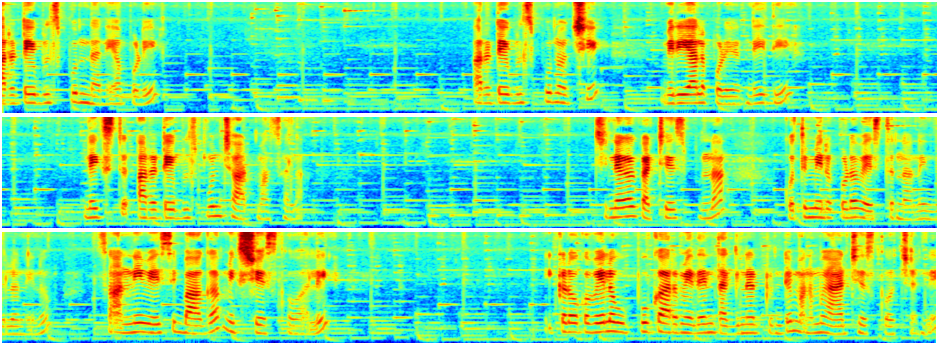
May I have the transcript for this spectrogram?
అర టేబుల్ స్పూన్ ధనియా పొడి అర టేబుల్ స్పూన్ వచ్చి మిరియాల పొడి అండి ఇది. నెక్స్ట్ అర టేబుల్ స్పూన్ చాట్ మసాలా. చిన్నగా కట్ చేసుకున్న కొత్తిమీర కూడా వేస్తున్నాను ఇందులో నేను. సో అన్నీ వేసి బాగా మిక్స్ చేసుకోవాలి. ఇక్కడ ఒకవేళ ఉప్పు కారం ఏదైనా తగ్గినట్టుంటే మనము యాడ్ చేసుకోవచ్చండి.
